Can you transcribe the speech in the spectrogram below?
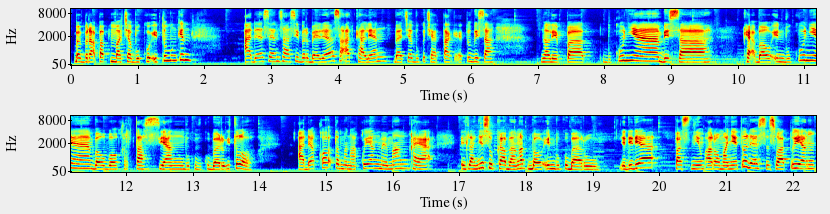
beberapa pembaca buku itu mungkin ada sensasi berbeda saat kalian baca buku cetak. Itu bisa ngelipat bukunya, bisa kayak bawain bukunya bawa-bawa kertas yang buku-buku baru itu loh. Ada kok temen aku yang memang kayak istilahnya suka banget bawain buku baru. Jadi dia pas nyium aromanya itu ada sesuatu yang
